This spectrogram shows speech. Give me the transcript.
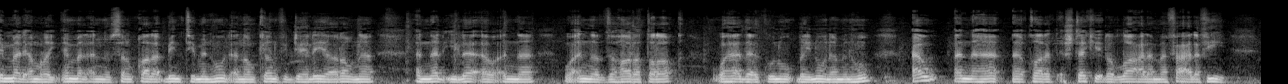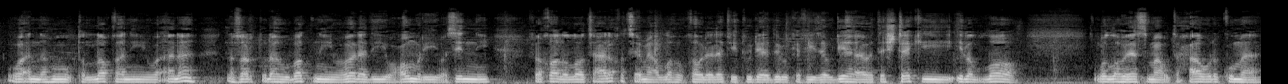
إما لأمرين إما لأن السلام قال بنتي منه لأنهم كانوا في الجاهلية يرون أن الإلاء وأن, وأن الظهار طلاق وهذا يكون بينون منه أو أنها قالت أشتكي إلى الله على ما فعل فيه وأنه طلقني وأنا نصرت له بطني وولدي وعمري وسني. فقال الله تعالى قد سمع الله قول التي تجادلك في زوجها وتشتكي إلى الله. والله يسمع تحاوركما.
